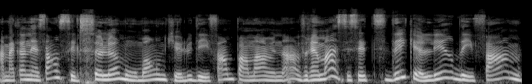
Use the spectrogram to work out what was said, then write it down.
à ma connaissance c'est le seul homme au monde qui a lu des femmes pendant un an. Vraiment c'est cette idée que lire des femmes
